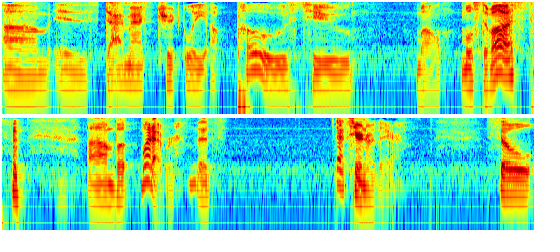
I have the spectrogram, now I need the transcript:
um, is diametrically opposed to, well, most of us. um, but whatever. That's that's here nor there. So,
